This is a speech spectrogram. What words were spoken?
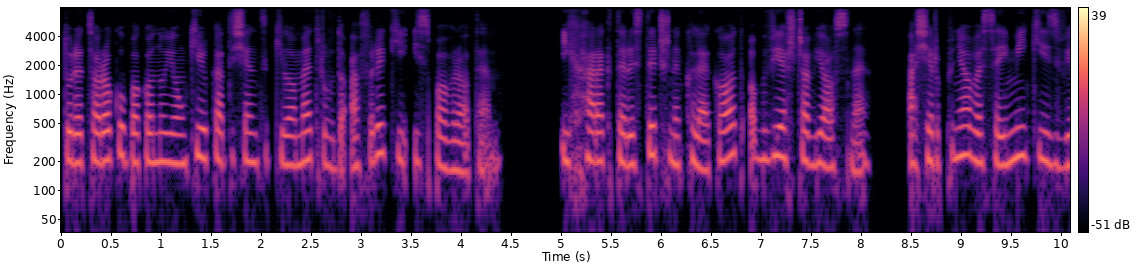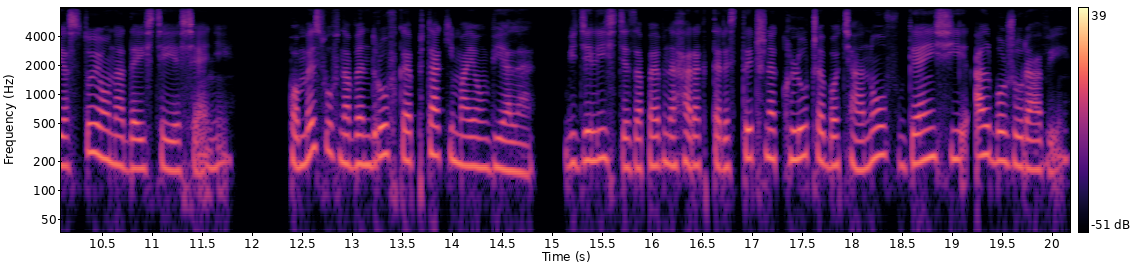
które co roku pokonują kilka tysięcy kilometrów do Afryki i z powrotem. Ich charakterystyczny klekot obwieszcza wiosnę, a sierpniowe sejmiki zwiastują nadejście jesieni. Pomysłów na wędrówkę ptaki mają wiele. Widzieliście zapewne charakterystyczne klucze bocianów, gęsi albo żurawi.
